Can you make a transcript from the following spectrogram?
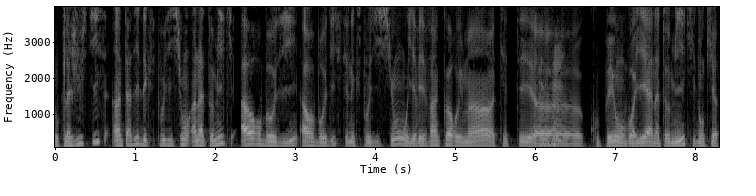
Donc la justice interdit l'exposition anatomique Our Body. Our Body, c'était une exposition où il y avait 20 corps humains qui étaient euh, coupés, on voyait anatomiques. Et donc euh,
